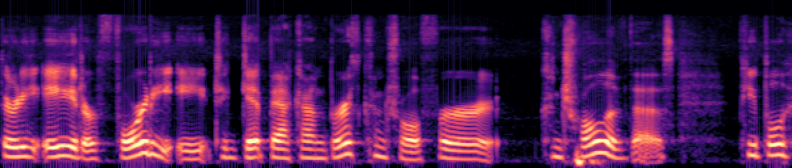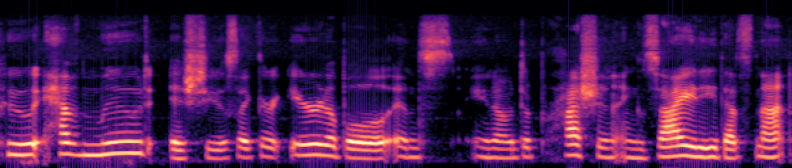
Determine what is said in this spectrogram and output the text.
38 or 48 to get back on birth control for control of this. People who have mood issues, like they're irritable and, you know, depression, anxiety that's not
